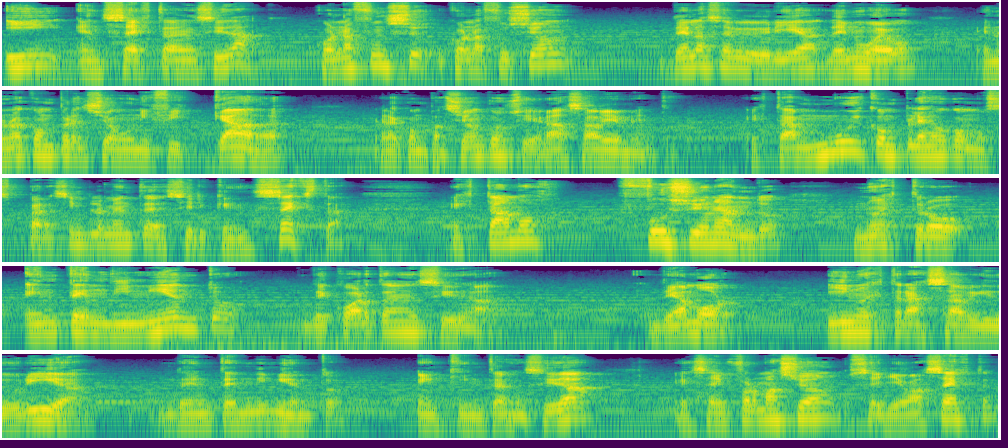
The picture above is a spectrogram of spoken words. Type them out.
y en sexta densidad. Con la, con la fusión de la sabiduría, de nuevo, en una comprensión unificada de la compasión considerada sabiamente. Está muy complejo como para simplemente decir que en sexta estamos fusionando nuestro entendimiento de cuarta densidad de amor y nuestra sabiduría de entendimiento en quinta densidad. Esa información se lleva a sexta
